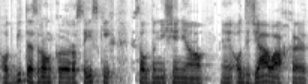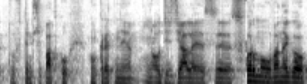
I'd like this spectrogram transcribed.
odbite z rąk rosyjskich. Są doniesienia o oddziałach, w tym przypadku konkretnie oddziale z sformułowanego,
